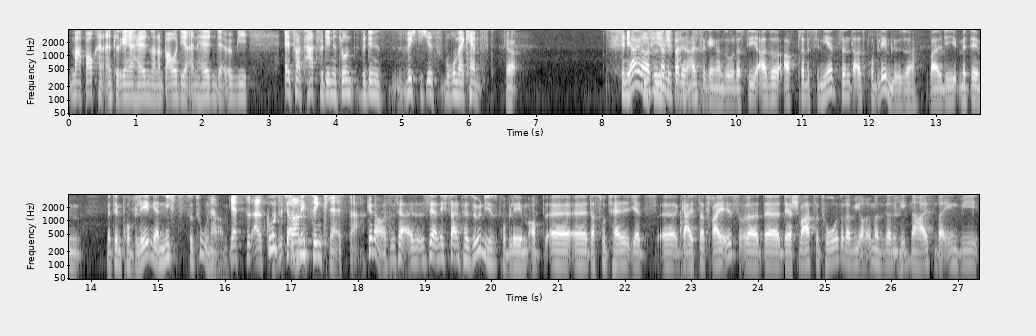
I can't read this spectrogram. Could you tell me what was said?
mach, bau keinen Einzelgängerhelden, sondern baue dir einen Helden, der irgendwie etwas hat, für den es lohnt, für den es wichtig ist, worum er kämpft. Ja. Finde Ja, genau, das ist nämlich bei den. Einzelgängern so, dass die also auch prädestiniert sind als Problemlöser, weil die mit dem, mit dem Problem ja nichts zu tun Ja, haben. jetzt wird alles gut, ist ja John nicht- Sinclair ist da. Genau, es ist ja, es ist ja nicht sein persönliches Problem, ob äh, äh, das Hotel jetzt äh, geisterfrei ist oder der, der schwarze Tod oder wie auch immer sie seine Gegner heißen, da irgendwie,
